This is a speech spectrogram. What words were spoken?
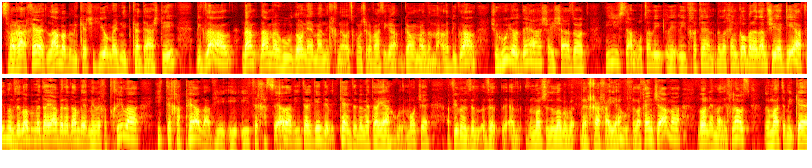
סברה אחרת, למה במקרה שהיא אומרת נתקדשתי? בגלל, למה, למה הוא לא נאמן לכנוס, כמו שרבתי גם, גם אמר למעלה? בגלל שהוא יודע שהאישה הזאת היא סתם רוצה להתחתן, ולכן כל בן אדם שיגיע, אפילו אם זה לא באמת היה בן אדם מלכתחילה, היא תכפה עליו, היא, היא, היא תכסה עליו, היא תגיד, כן, זה באמת היה הוא, למרות שאפילו זה, זה, למרות שזה לא בהכרח היה הוא, ולכן שמה לא נאמן לכנוס, לעומת המקרה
